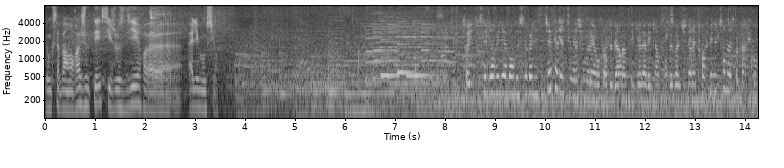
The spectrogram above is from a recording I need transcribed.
Donc ça va en rajouter, si j'ose dire, euh, à l'émotion. Soyez tous les bienvenus à bord de ce vol EasyJet à destination de l'aéroport de Berlin-Tegel avec un temps de vol d'une heure et 30 minutes sur notre parcours.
